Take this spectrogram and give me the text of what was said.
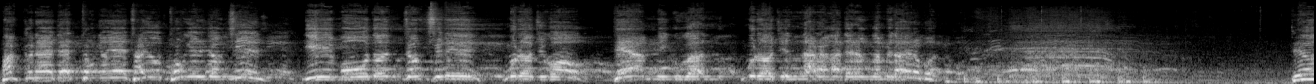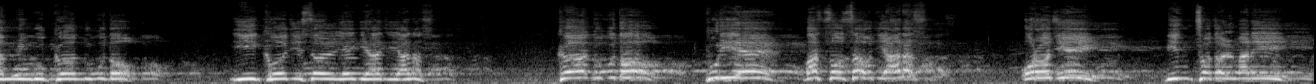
박근혜 대통령의 자유 통일 정신, 이 모든 정신이 무너지고 대한민국은 무너진 나라가 되는 겁니다, 여러분. 대한민국 그 누구도 이 거짓을 얘기하지 않았습니다. 그 누구도 불의에 맞서 싸우지 않았습니다. 오로지 민초들만이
